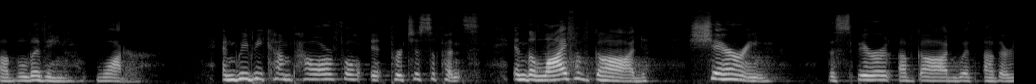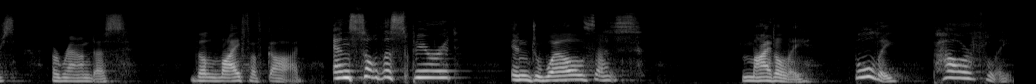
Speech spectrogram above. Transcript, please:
of living water. And we become powerful participants in the life of God, sharing the Spirit of God with others around us, the life of God. And so the Spirit indwells us mightily, fully, powerfully.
